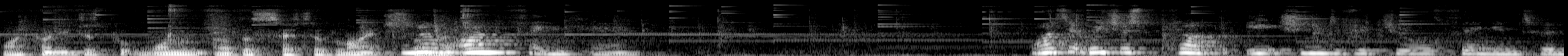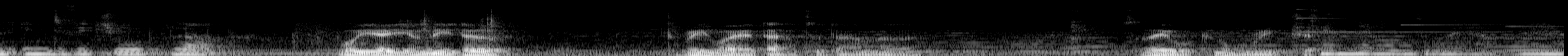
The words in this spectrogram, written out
Why can't you just put one other set of lights Do you know on what it? I'm thinking? Why don't we just plug each individual thing into an individual plug? Well, yeah, you'll need a three-way adapter down there, so they all can all reach it. Then they're all the way up there.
